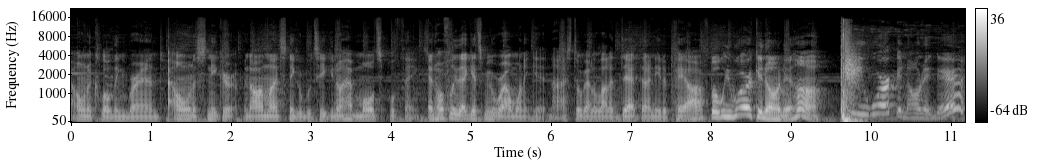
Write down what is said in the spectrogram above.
I own a clothing brand. I own a sneaker, an online sneaker boutique. You know, I have multiple things. And hopefully that gets me where I want to get. Now, I still got a lot of debt that I need to pay off, but we working on it, huh? We working on it, girl.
